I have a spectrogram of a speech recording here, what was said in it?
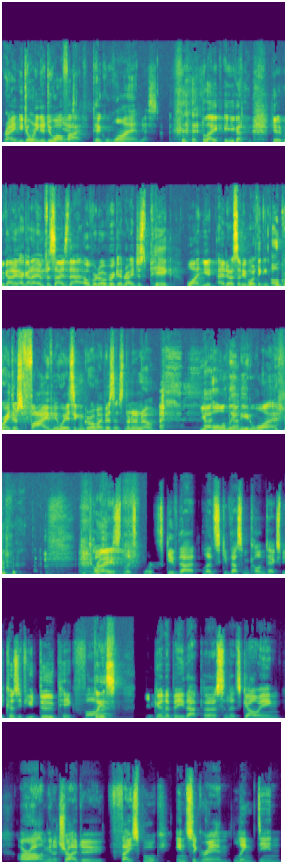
right? You don't need to do all five. Pick one. Yes. like you got, yeah, we got. I got to emphasize that over and over again, right? Just pick one. You, I know some people are thinking, "Oh, great! There's five new ways I can grow my business." No, no, no. you only need one. because right? let's let's give that let's give that some context because if you do pick five Please. you're going to be that person that's going all right i'm going to try to do facebook instagram linkedin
